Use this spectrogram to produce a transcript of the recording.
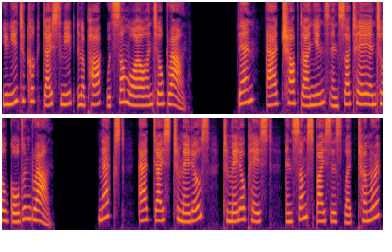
you need to cook diced meat in a pot with some oil until brown. Then, add chopped onions and saute until golden brown. Next, add diced tomatoes, tomato paste, and some spices like turmeric,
